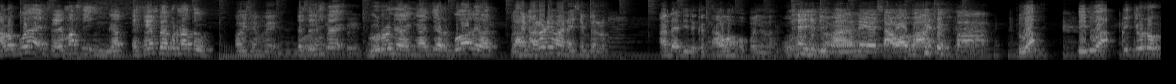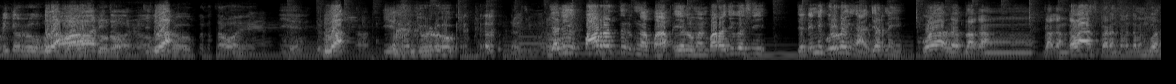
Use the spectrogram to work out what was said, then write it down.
kalau gue SMA sih enggak. SMP pernah tuh. Oh SMP SMP, SMP. guru yang ngajar. Gue lewat SMP lu belakang. di mana SMP lu? Ada di deket sawah pokoknya lah. Di mana? Ya sawah banyak pak. Dua. Di dua. Di curug di curug. Dua. oh di Curug. Curug. Dua. Dekat sawah ya. iya di curug. Dua. iya dua curug. Di Curug. jadi parah tuh nggak parah. Ya lumayan parah juga sih. Jadi ini guru lagi ngajar nih. Gue lewat belakang belakang kelas bareng teman-teman gue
